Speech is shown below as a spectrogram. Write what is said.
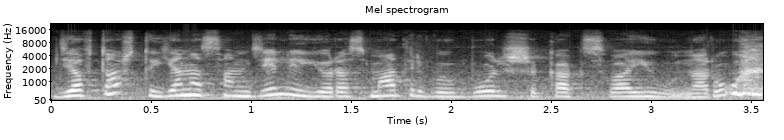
Дело в том, что я на самом деле ее рассматриваю больше как свою нору.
